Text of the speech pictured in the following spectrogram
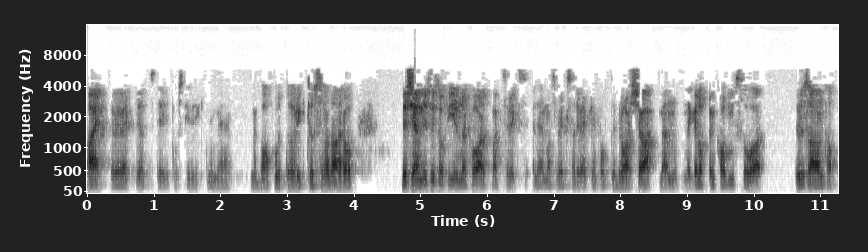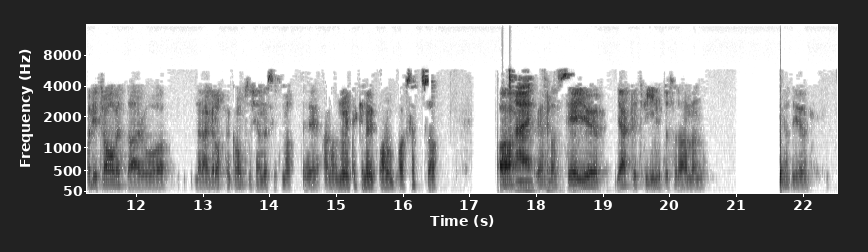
nej, det var verkligen ett steg i positiv riktning med, med barfota och rycktussarna där och det kändes ju som 400 kvar att Max Rex, eller Max Rex hade verkligen fått det bra kört, men när galoppen kom så du sa han tappade i travet där och när den galoppen kom så kändes det som att eh, han hade nog inte kunnat utmana oavsett så. Ja, Nej. jag vet, han ser ju jäkligt fin ut och sådär men det hade ju,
